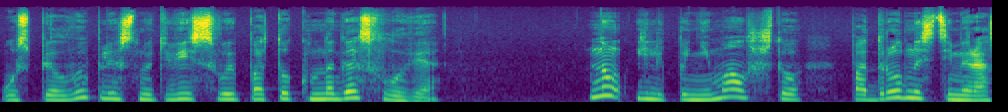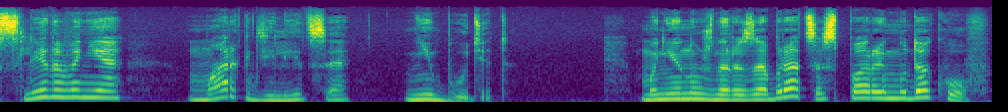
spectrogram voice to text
успел выплеснуть весь свой поток многословия. Ну, или понимал, что подробностями расследования Марк делиться не будет. «Мне нужно разобраться с парой мудаков»,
